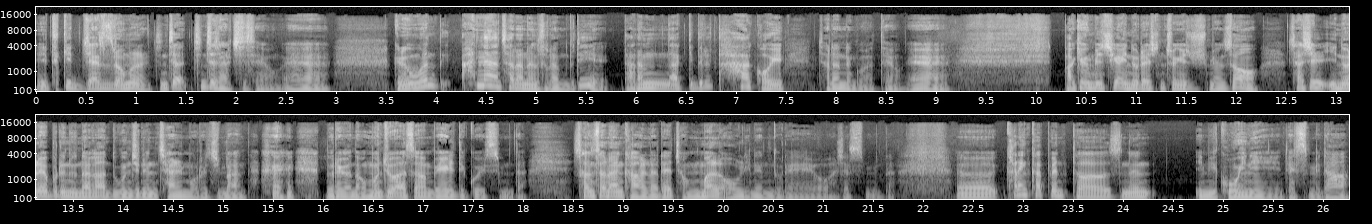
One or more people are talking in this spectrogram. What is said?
이 특히 재즈 드럼을 진짜 진짜 잘 치세요. 예. 그리고 뭐 하나 잘하는 사람들이 다른 악기들을 다 거의 잘하는 것 같아요. 예. 박형빈 씨가 이 노래 신청해 주시면서 사실 이 노래 부른 누나가 누군지는 잘 모르지만 노래가 너무 좋아서 매일 듣고 있습니다. 선선한 가을날에 정말 어울리는 노래예요 하셨습니다. 어, 카렌 카펜터스는 이미 고인이 됐습니다.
